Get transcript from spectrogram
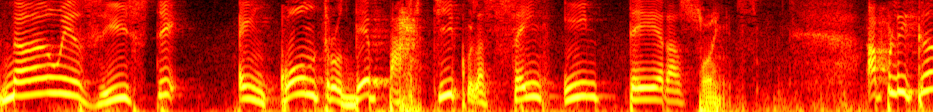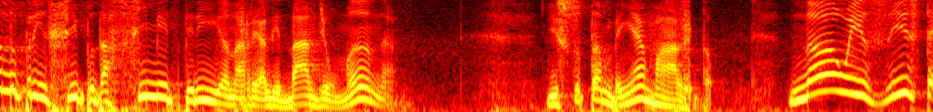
Não existe encontro de partículas sem interações. Aplicando o princípio da simetria na realidade humana, isso também é válido. Não existe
